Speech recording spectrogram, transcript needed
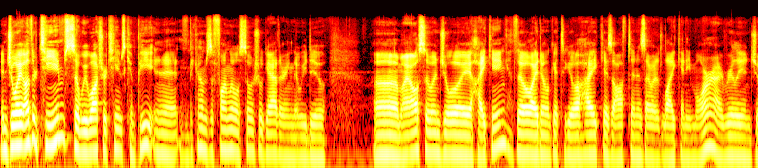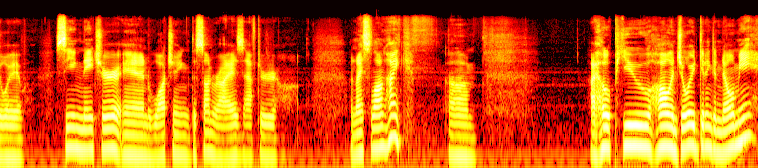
enjoy other teams, so we watch our teams compete, and it becomes a fun little social gathering that we do. Um, I also enjoy hiking, though I don't get to go hike as often as I would like anymore. I really enjoy seeing nature and watching the sunrise after a nice long hike. Um, I hope you all enjoyed getting to know me.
